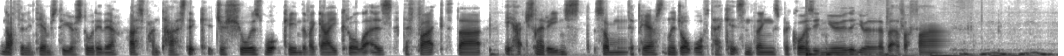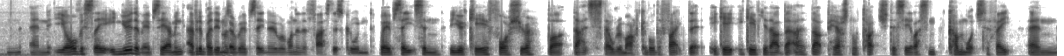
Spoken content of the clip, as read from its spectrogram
nothing in terms to your story there. That's fantastic. It just shows what kind of a guy Crolla is. The fact that he actually arranged someone to personally drop off tickets and things because he knew that you were a bit of a fan and he obviously he knew the website. I mean, everybody knows our website now. We're one of the fastest growing websites in the UK for sure. But that's still remarkable. The fact that he gave, he gave you that bit of that personal touch to say, "Listen, come watch the fight." and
